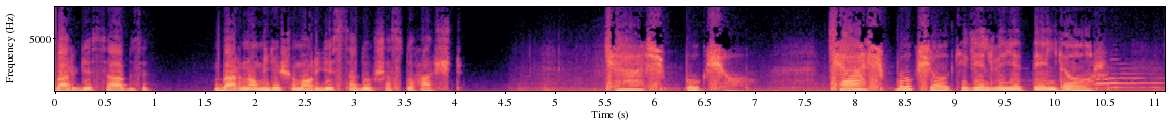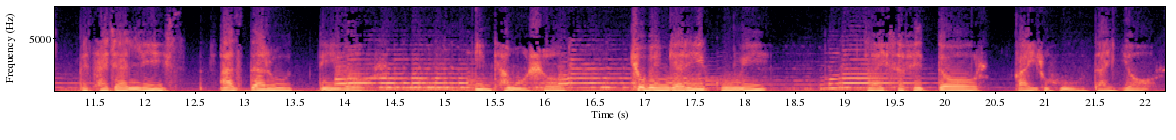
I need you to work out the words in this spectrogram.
برگ سبز برنامه شماره 168 چشم بگشا چشم بگشا که جلوه دلدار. به تجلیست از در و دیوار. این تماشا چو بنگری گویی لیسف دار غیره دیار.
